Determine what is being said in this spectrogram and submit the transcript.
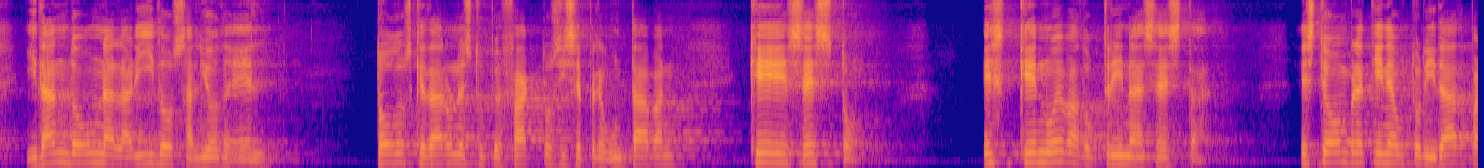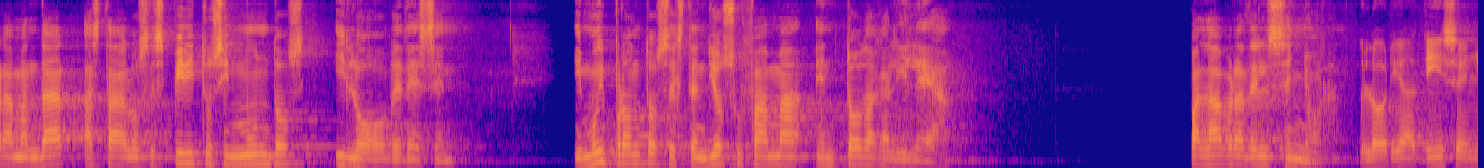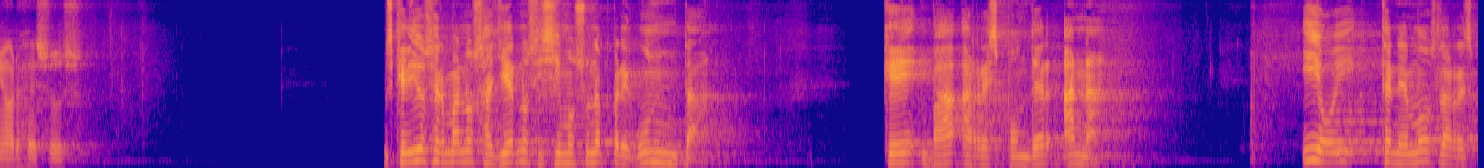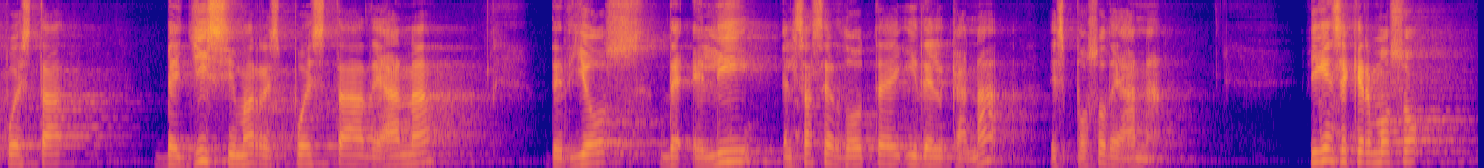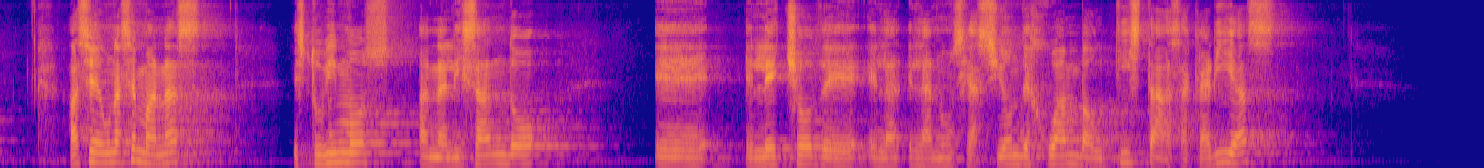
y dando un alarido salió de él. Todos quedaron estupefactos y se preguntaban, ¿qué es esto? ¿Es qué nueva doctrina es esta? Este hombre tiene autoridad para mandar hasta a los espíritus inmundos y lo obedecen. Y muy pronto se extendió su fama en toda Galilea. Palabra del Señor. Gloria a ti, Señor Jesús. Mis queridos hermanos, ayer nos hicimos una pregunta que va a responder Ana. Y hoy tenemos la respuesta, bellísima respuesta de Ana, de Dios, de Elí, el sacerdote, y del Caná, esposo de Ana. Fíjense qué hermoso. Hace unas semanas estuvimos analizando eh, el hecho de la, anunciación de Juan Bautista a Zacarías,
